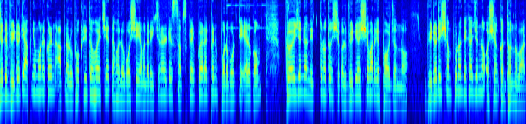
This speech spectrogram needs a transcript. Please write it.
যদি ভিডিওটি আপনি মনে করেন আপনার উপকৃত হয়েছে, তাহলে অবশ্যই আমাদের এই চ্যানেলটি সাবস্ক্রাইব করে রাখবেন। পরবর্তী এরকম প্রয়োজনীয় নিত্য নতুন সকল ভিডিও সেবার আগে পাওয়ার জন্য। ভিডিওটি সম্পূর্ণ দেখার জন্য অসংখ্য ধন্যবাদ।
